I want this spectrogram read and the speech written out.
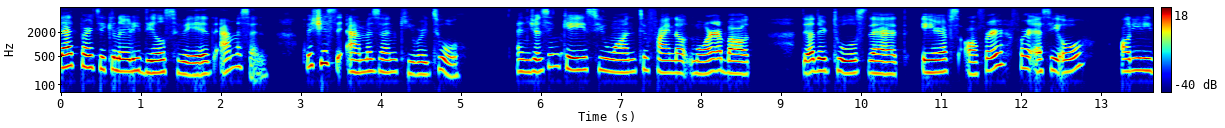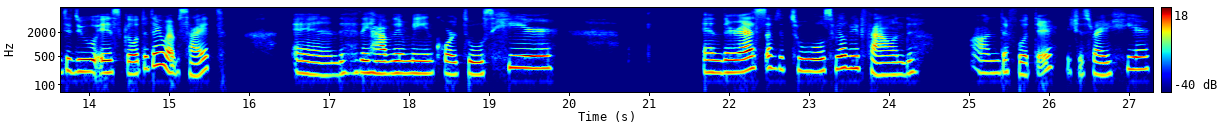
that particularly deals with Amazon, which is the Amazon Keyword Tool. And just in case you want to find out more about the other tools that Ahrefs offer for SEO, all you need to do is go to their website and they have their main core tools here and the rest of the tools will be found on the footer which is right here.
